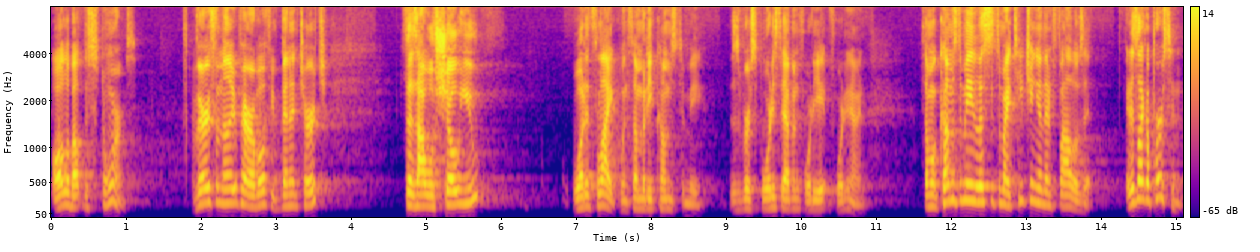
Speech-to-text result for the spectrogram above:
all about the storms. A very familiar parable, if you've been in church, says, I will show you what it's like when somebody comes to me. This is verse 47, 48, and 49. Someone comes to me, listens to my teaching, and then follows it. It is like a person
